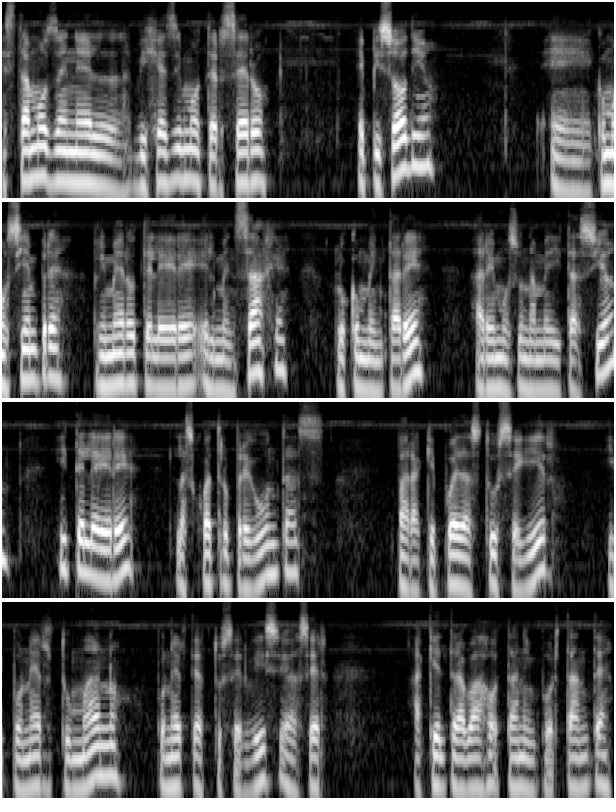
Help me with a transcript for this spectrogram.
Estamos en el vigésimo tercero episodio. Eh, como siempre, primero te leeré el mensaje, lo comentaré, haremos una meditación y te leeré las cuatro preguntas para que puedas tú seguir y poner tu mano, ponerte a tu servicio, hacer aquel trabajo tan importante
